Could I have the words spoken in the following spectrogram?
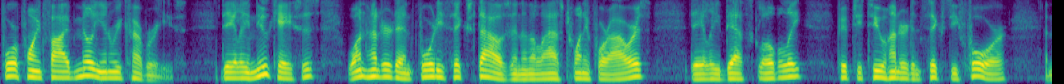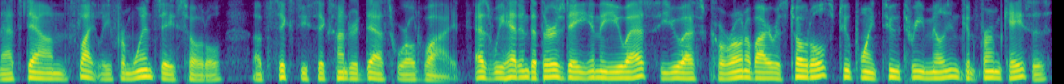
4.5 million recoveries. Daily new cases 146,000 in the last 24 hours. Daily deaths globally 5,264, and that's down slightly from Wednesday's total of 6,600 deaths worldwide. As we head into Thursday in the U.S., U.S. coronavirus totals 2.23 million confirmed cases,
